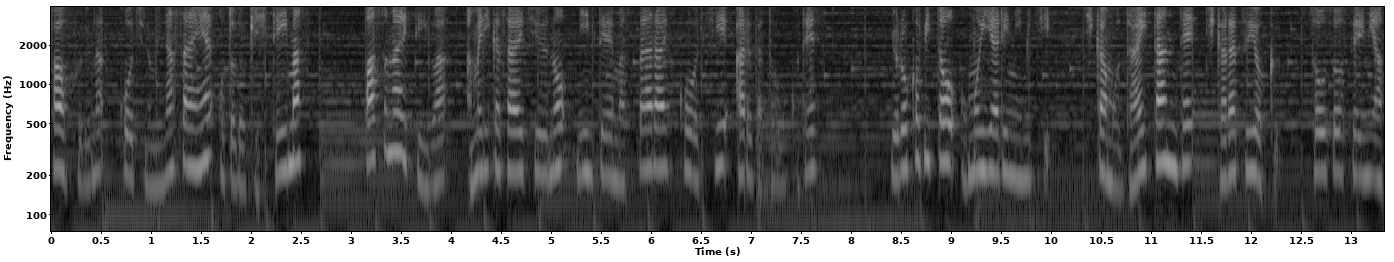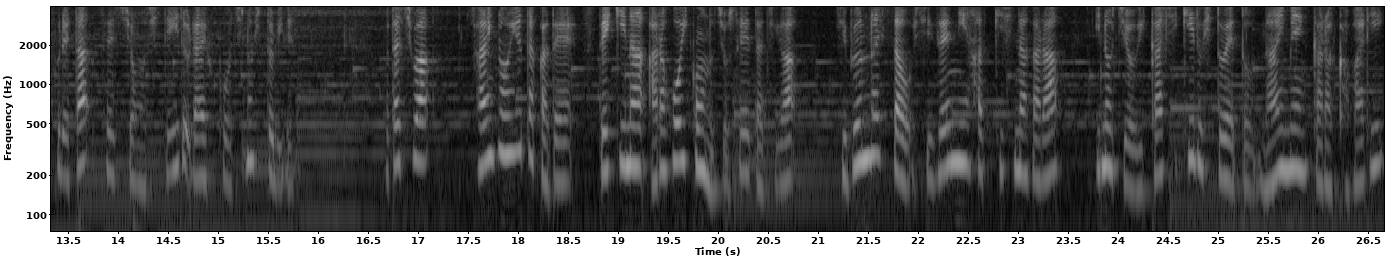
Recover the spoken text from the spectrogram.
パワフルなコーチの皆さんへお届けしています。パーソナリティはアメリカ在住の認定マスターライフコーチアルガトーコです。喜びと思いやりに満ちしかも大胆で力強く創造性にあふれたセッションをしているライフコーチの一人です。私は才能豊かで素敵なアラフォー以降の女性たちが自分らしさを自然に発揮しながら命を生かしきる人へと内面から変わり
